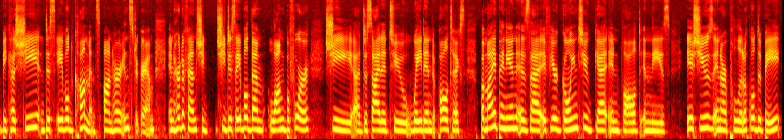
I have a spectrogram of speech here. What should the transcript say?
because she disabled comments on her Instagram. In her defense, she she disabled them long before she uh, decided to wade into politics. But my opinion is that if you're going to get involved in these issues in our political debate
